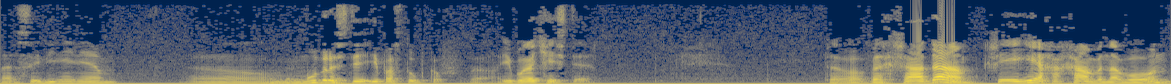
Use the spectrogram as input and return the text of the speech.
э, соединением э, мудрости и поступков, да, и благочестия. טוב, וכשאדם, כשיהיה חכם ונבון,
